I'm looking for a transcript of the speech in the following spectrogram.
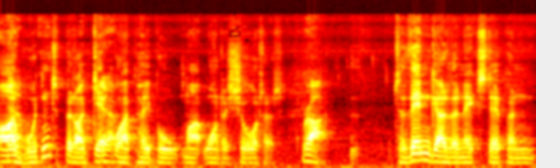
I wouldn't, but I get why people might want to short it. Right. To then go to the next step and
